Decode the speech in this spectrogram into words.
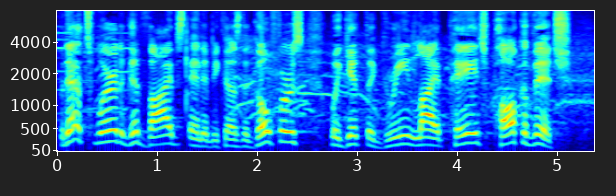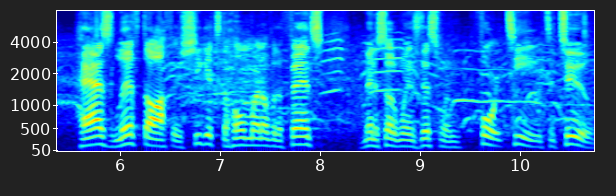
But that's where the good vibes ended because the Gophers would get the green light. Paige Palkovich has liftoff and she gets the home run over the fence. Minnesota wins this one 14 to 2.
